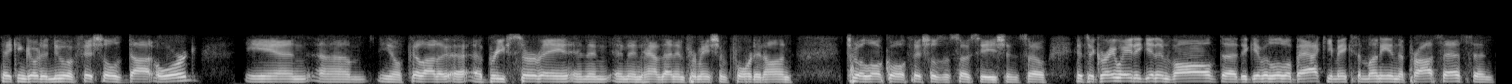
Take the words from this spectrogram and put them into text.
they can go to newofficials.org and um, you know fill out a, a brief survey and then and then have that information forwarded on to a local officials association. So it's a great way to get involved, uh, to give a little back. You make some money in the process, and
